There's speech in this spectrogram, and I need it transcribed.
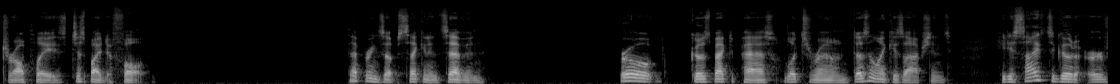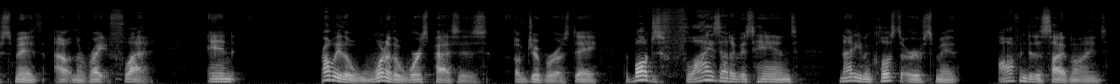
draw plays just by default. That brings up second and seven. Burrow goes back to pass, looks around, doesn't like his options. He decides to go to Irv Smith out in the right flat, and probably the one of the worst passes of Joe Burrow's day. The ball just flies out of his hands, not even close to Irv Smith, off into the sidelines.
